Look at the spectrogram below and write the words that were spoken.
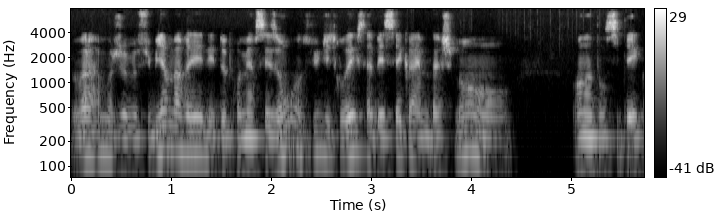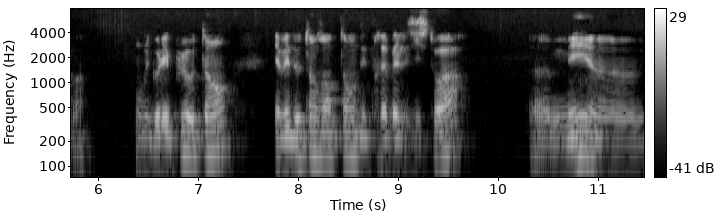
voilà, moi je me suis bien marré les deux premières saisons. Ensuite, j'ai trouvé que ça baissait quand même vachement en, en intensité, quoi. On rigolait plus autant. Il y avait de temps en temps des très belles histoires, euh, mais euh,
